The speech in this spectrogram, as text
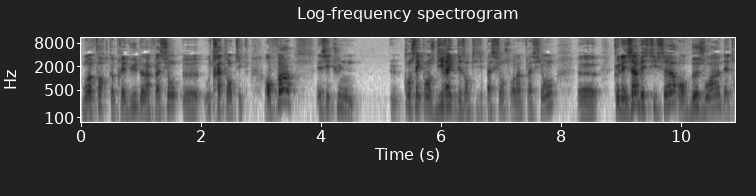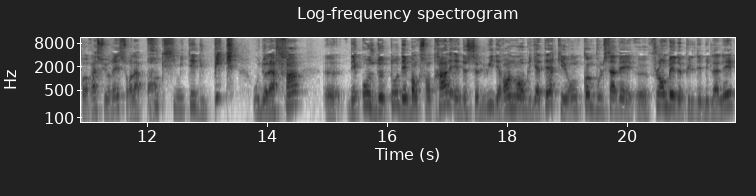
moins forte que prévue de l'inflation euh, outre-Atlantique. Enfin, et c'est une conséquence directe des anticipations sur l'inflation, que les investisseurs ont besoin d'être rassurés sur la proximité du pic ou de la fin euh, des hausses de taux des banques centrales et de celui des rendements obligataires qui ont, comme vous le savez, euh, flambé depuis le début de l'année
